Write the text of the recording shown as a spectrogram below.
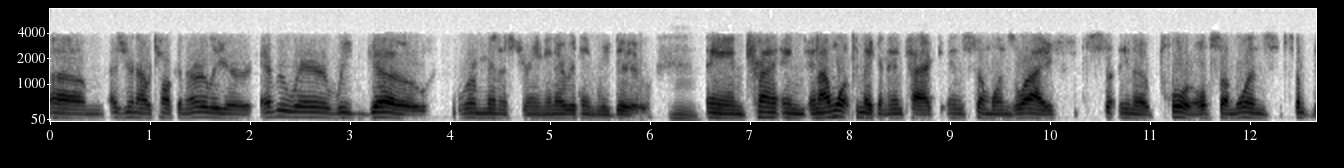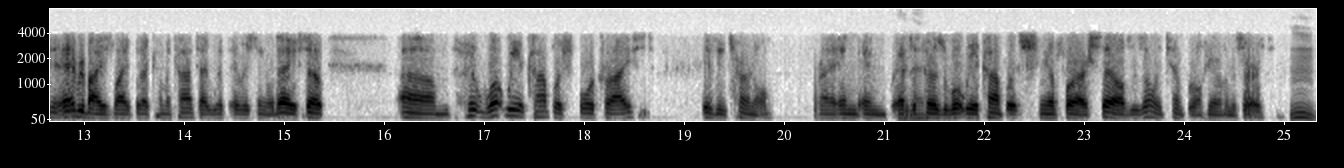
um, as you and I were talking earlier, everywhere we go, we're ministering in everything we do, mm. and try and and I want to make an impact in someone's life. So, you know, plural, someone's, some, everybody's life that I come in contact with every single day. So, um, who, what we accomplish for Christ is eternal, right? And and as opposed to what we accomplish, you know, for ourselves is only temporal here on this earth. Mm.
